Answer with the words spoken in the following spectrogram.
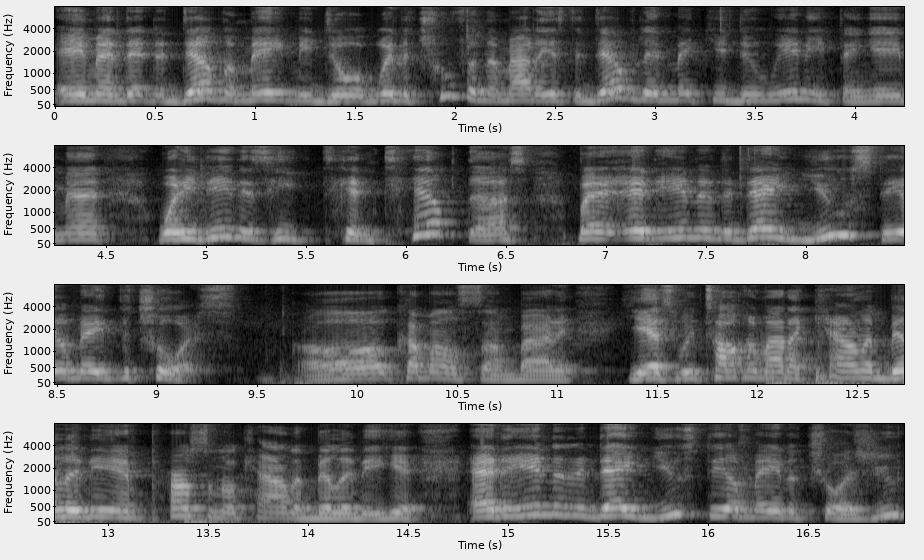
Amen. That the devil made me do it. Where the truth of the matter is the devil didn't make you do anything. Amen. What he did is he can tempt us but at the end of the day you still made the choice. Oh, come on, somebody. Yes, we're talking about accountability and personal accountability here. At the end of the day, you still made a choice. You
